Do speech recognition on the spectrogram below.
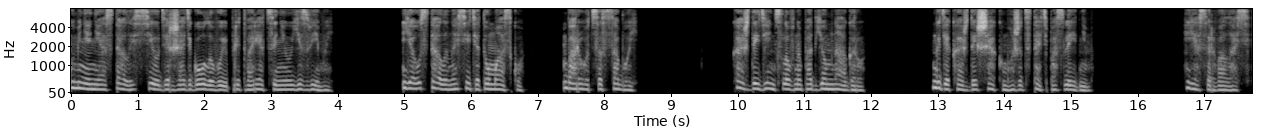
У меня не осталось сил держать голову и притворяться неуязвимой. Я устала носить эту маску, бороться с собой. Каждый день словно подъем на гору — где каждый шаг может стать последним. Я сорвалась.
